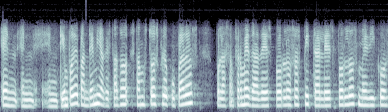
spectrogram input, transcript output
en, en, en tiempo de pandemia, que estamos todos preocupados por las enfermedades, por los hospitales, por los médicos,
